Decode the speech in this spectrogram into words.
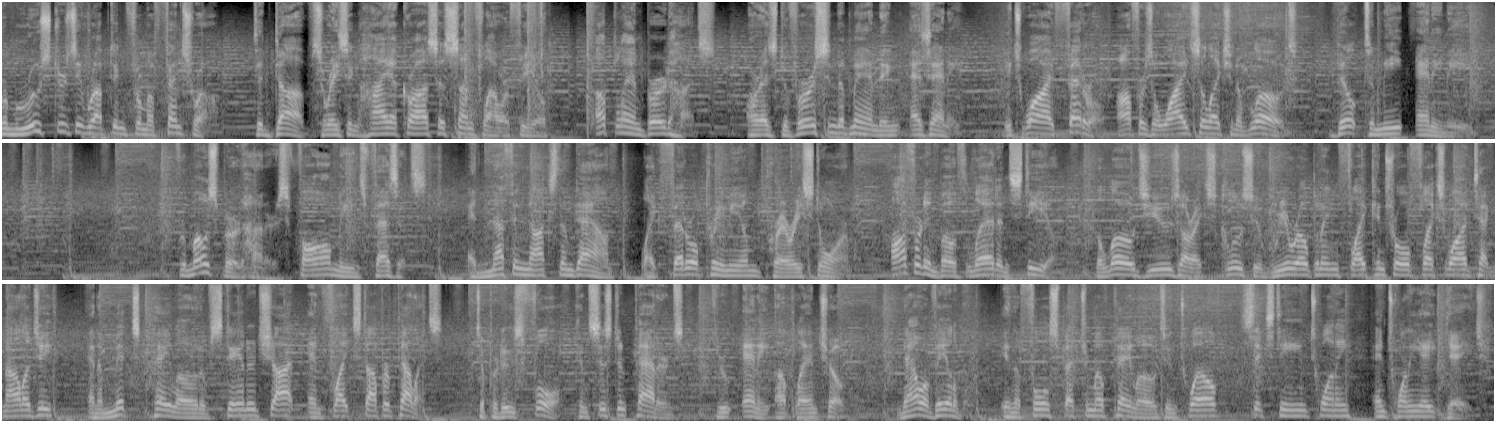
From roosters erupting from a fence row to doves racing high across a sunflower field, upland bird hunts are as diverse and demanding as any. It's why Federal offers a wide selection of loads built to meet any need. For most bird hunters, fall means pheasants, and nothing knocks them down like Federal Premium Prairie Storm. Offered in both lead and steel, the loads use our exclusive rear opening FliteControl FlexWad technology and a mixed payload of standard shot and FliteStopper pellets to produce full, consistent patterns through any upland choke. Now available in the full spectrum of payloads in 12, 16, 20, and 28 gauge.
